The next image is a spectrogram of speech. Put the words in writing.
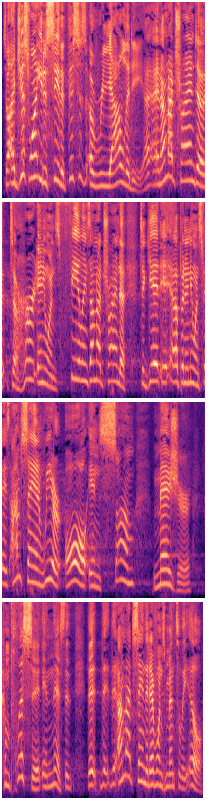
So I just want you to see that this is a reality. And I'm not trying to, to hurt anyone's feelings. I'm not trying to, to get up in anyone's face. I'm saying we are all in some measure complicit in this. That, that, that, I'm not saying that everyone's mentally ill.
